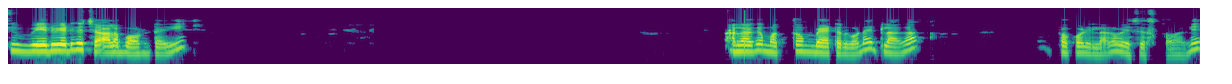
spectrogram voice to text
ఇవి వేడివేడిగా చాలా బాగుంటాయి. అలాగే మొత్తం బ్యాటర్ కూడా ఇట్లాగా పకోడీలాగా వేసేసుకోవాలి.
